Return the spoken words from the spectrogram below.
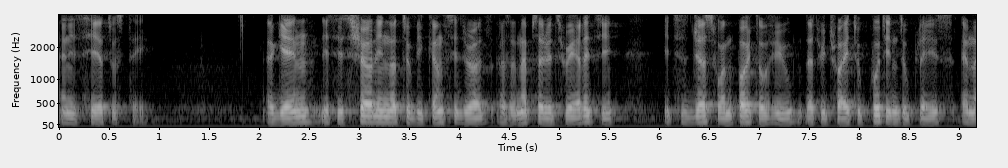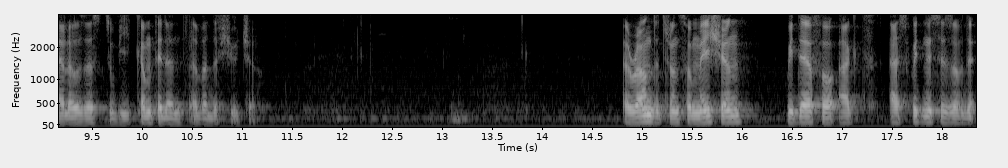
and is here to stay. Again, this is surely not to be considered as an absolute reality. It is just one point of view that we try to put into place and allows us to be confident about the future. Around the transformation, we therefore act as witnesses of, the,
